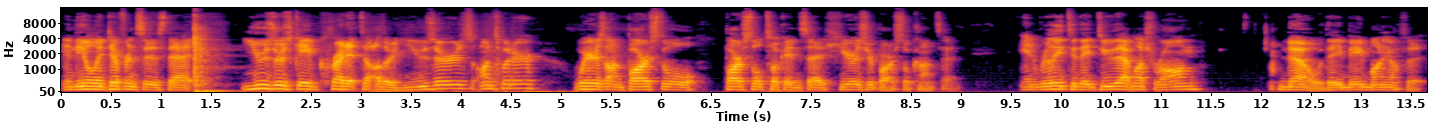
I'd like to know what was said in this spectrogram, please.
And the only difference is that users gave credit to other users on Twitter, whereas on Barstool, Barstool took it and said, here's your Barstool content. And really, did they do that much wrong? No, they made money off it.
